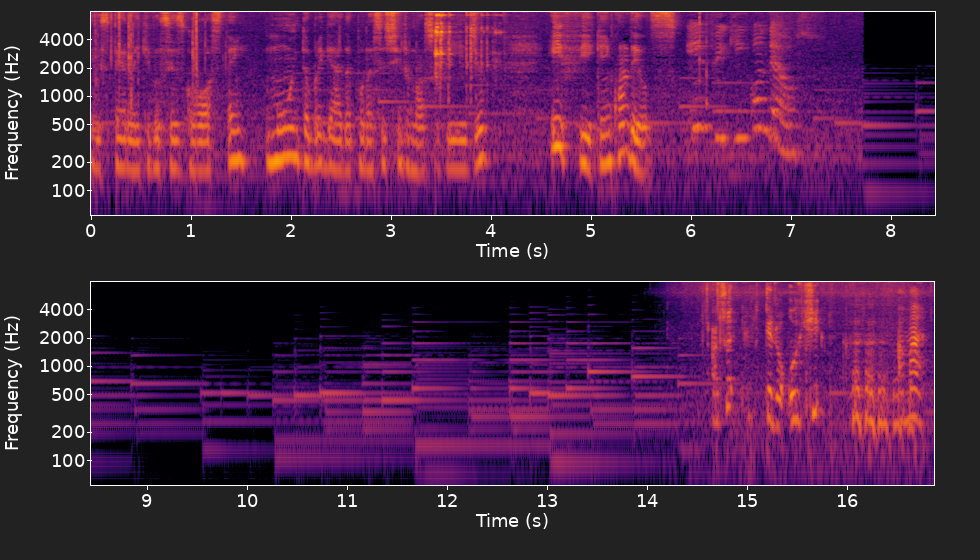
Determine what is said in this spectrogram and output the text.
Eu espero aí que vocês gostem. Muito obrigada por assistir o nosso vídeo. E fiquem com Deus. E fiquem com Deus. Açúcar, que do 美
